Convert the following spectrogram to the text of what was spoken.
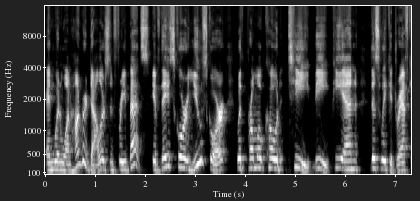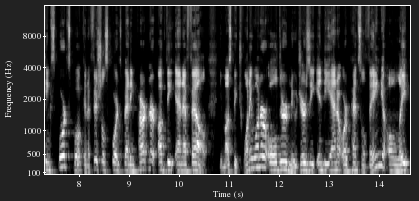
and win $100 in free bets. If they score, you score with promo code TBPN this week at DraftKings Sportsbook, an official sports betting partner of the NFL. You must be 21 or older, New Jersey, Indiana, or Pennsylvania only.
